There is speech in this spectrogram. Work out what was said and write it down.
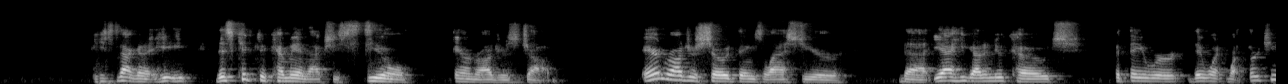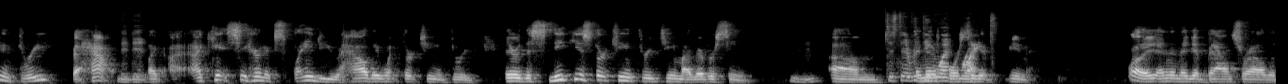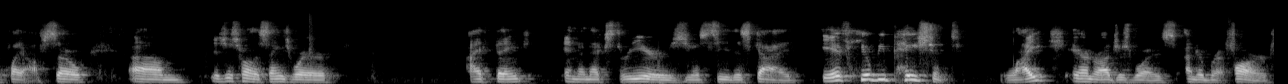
He's not gonna. He- this kid could come in and actually steal Aaron Rodgers' job. Aaron Rodgers showed things last year that yeah, he got a new coach, but they were they went what 13 and 3? But how? They did. Like I, I can't sit here and explain to you how they went 13 and 3. They were the sneakiest 13 and 3 team I've ever seen. Mhm. Um, Just everything went right. get you know, well, they- and then they get bounced right out of the playoffs. So um, it's just one of those things where I think in the next three years you'll see this guy if he'll be patient, like Aaron Rodgers was under Brett Favre.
